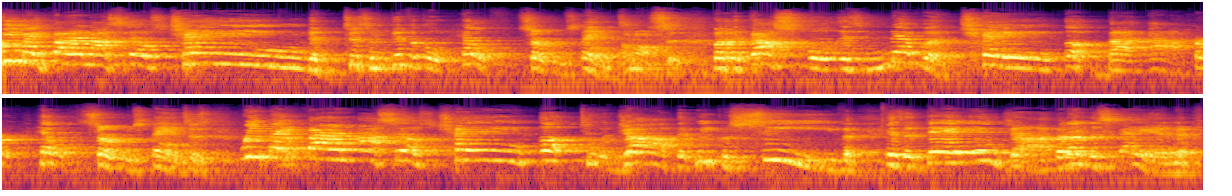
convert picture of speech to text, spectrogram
We may find ourselves chained to some difficult health circumstances, but the gospel is never chained up by our hurt health circumstances. We may find ourselves chained up to a job that we perceive is a dead end job, but understand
